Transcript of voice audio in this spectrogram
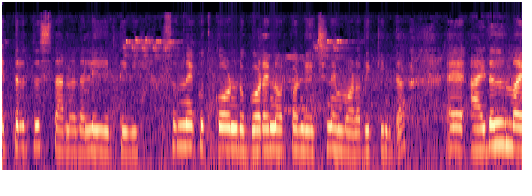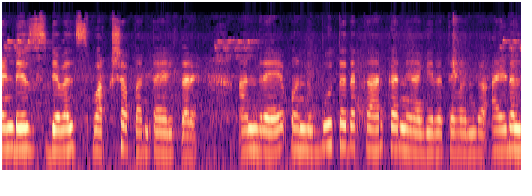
ಎತ್ತರದ ಸ್ಥಾನದಲ್ಲಿ ಇರ್ತೀವಿ. ಸುಮ್ಮನೆ ಕುತ್ಕೊಂಡು, ಗೋಡೆ ನೋಡ್ಕೊಂಡು ಯೋಚನೆ ಮಾಡೋದಕ್ಕಿಂತ idle mind is devil's workshop ಅಂತ ಹೇಳ್ತಾರೆ. ಅಂದರೆ ಒಂದು ಭೂತದ ಕಾರ್ಖಾನೆ ಆಗಿರುತ್ತೆ, ಒಂದು ಐಡಲ್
